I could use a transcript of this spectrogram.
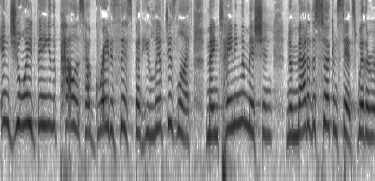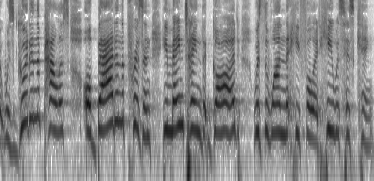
enjoyed being in the palace. How great is this? But he lived his life maintaining the mission no matter the circumstance, whether it was good in the palace or bad in the prison. He maintained that God was the one that he followed, he was his king.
